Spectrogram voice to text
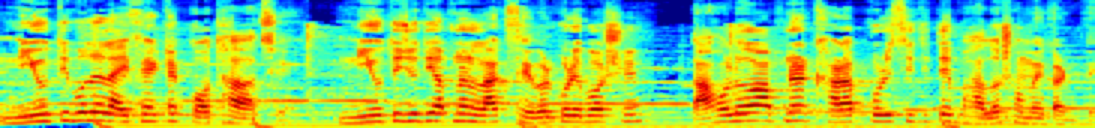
নিয়তি বলে লাইফে একটা কথা আছে। নিয়তি যদি আপনার লাক ফেভার করে বসে, তাহলেও আপনার খারাপ পরিস্থিতিতে ভালো সময় কাটবে।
